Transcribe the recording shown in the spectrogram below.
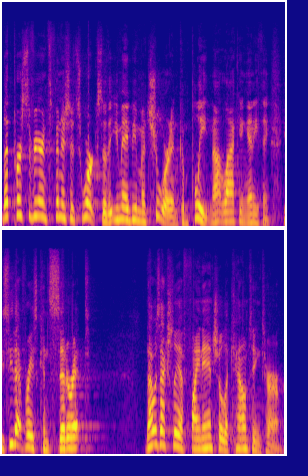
Let perseverance finish its work so that you may be mature and complete, not lacking anything. You see that phrase, consider it? That was actually a financial accounting term.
